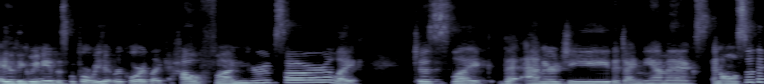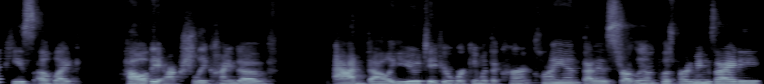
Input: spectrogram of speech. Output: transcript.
I think we named this before we hit record, like how fun groups are, like just like the energy, the dynamics, and also the piece of like how they actually kind of add value to if you're working with a current client that is struggling with postpartum anxiety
